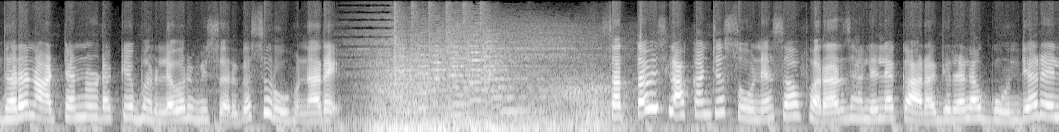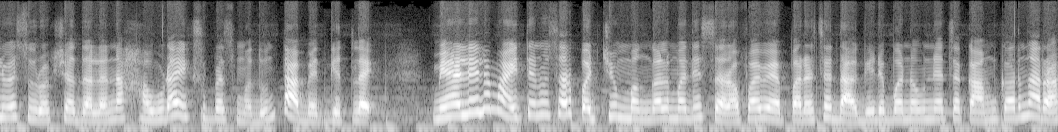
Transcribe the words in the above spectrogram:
धरण अठ्ठ्याण्णव टक्के भरल्यावर विसर्ग सुरू होणार आहे. सत्तावीस लाखांच्या सोन्यासह फरार झालेल्या कारागिराला गोंदिया रेल्वे सुरक्षा दलानं हावडा एक्सप्रेसमधून ताब्यात घेतलंय. मिळालेल्या माहितीनुसार पश्चिम बंगालमध्ये सराफा व्यापाराचे दागिने बनवण्याचं काम करणारा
